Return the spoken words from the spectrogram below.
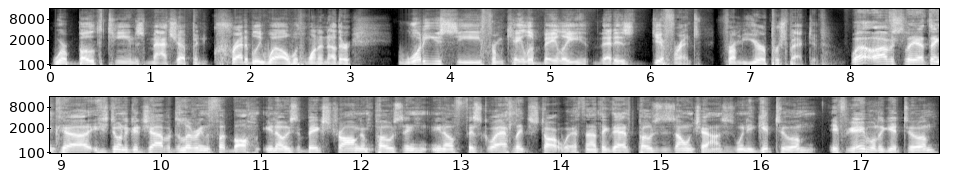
where both teams match up incredibly well with one another. What do you see from Caleb Bailey that is different from your perspective? Well, obviously, I think uh, he's doing a good job of delivering the football. You know, he's a big, strong, imposing, you know, physical athlete to start with, and I think that poses his own challenges. When you get to him, if you're able to get to him,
